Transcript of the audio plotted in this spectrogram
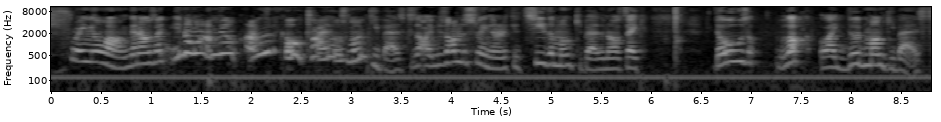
swing along. Then I was like, you know what? I'm gonna I'm gonna go try those monkey bars because I was on the swing and I could see the monkey bars and I was like, those look like good monkey bars,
